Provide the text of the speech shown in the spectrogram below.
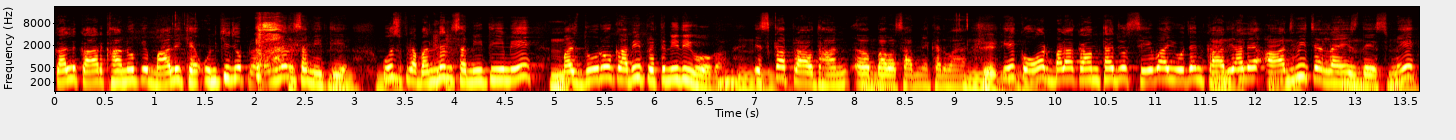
कल कारखानों के मालिक हैं उनकी जो प्रबंधन समिति है उस प्रबंधन समिति में मजदूरों का भी प्रतिनिधि होगा। इसका प्रावधान बाबा साहब ने करवाया। एक और बड़ा काम था जो सेवा योजन कार्यालय आज भी चल रहे हैं इस देश में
